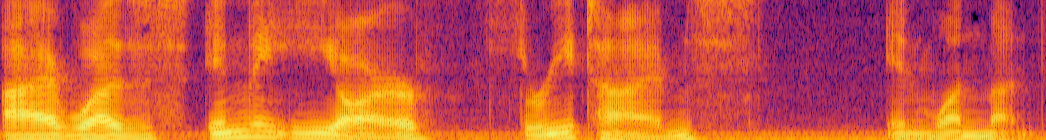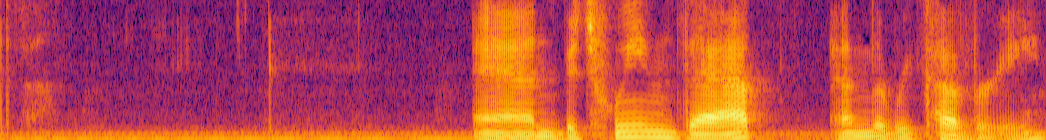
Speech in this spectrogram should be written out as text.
I was in the ER three times in one month. And between that and the recovery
